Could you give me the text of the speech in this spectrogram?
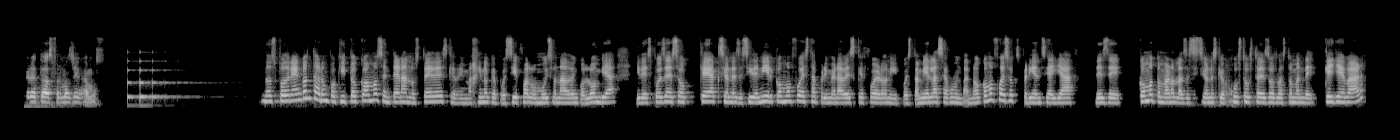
Pero de todas formas llegamos. ¿Nos podrían contar un poquito cómo se enteran ustedes, que me imagino que pues sí fue algo muy sonado en Colombia, y después de eso, qué acciones deciden ir? ¿Cómo fue esta primera vez que fueron y pues también la segunda, ¿no? ¿Cómo fue su experiencia ya desde cómo tomaron las decisiones que justo ustedes dos las toman de qué llevar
